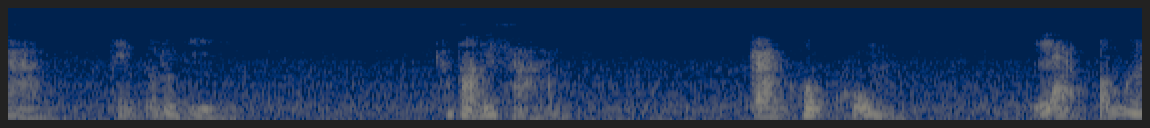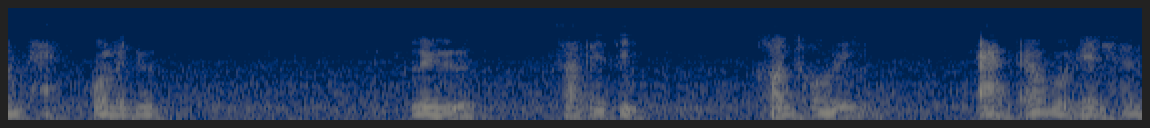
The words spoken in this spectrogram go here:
งาน เทคโนโลยี ขั้นตอนที่สามการควบคุมและประเมินแผนกลยุทธ์ หรือ strategic controlling and evaluation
